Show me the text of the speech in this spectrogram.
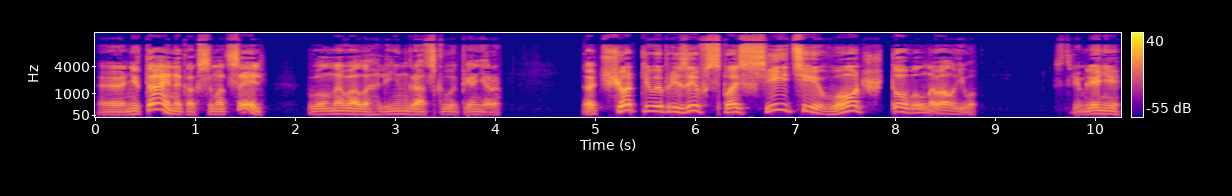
э, не тайна, как самоцель, волновала ленинградского пионера. Отчетливый призыв «Спасите!» — вот что волновало его. Стремление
